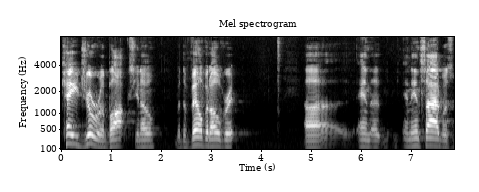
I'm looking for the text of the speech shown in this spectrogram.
Kay Jewelers box, you know, with the velvet over it. Uh, and, uh, and the inside was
